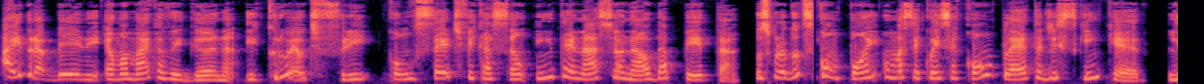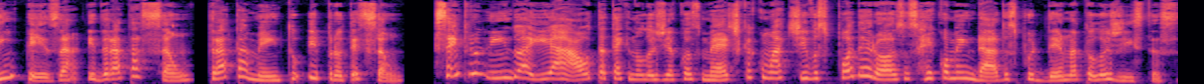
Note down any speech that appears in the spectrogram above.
A Hidrabene é uma marca vegana e cruelty free com certificação internacional da PETA. Os produtos compõem uma sequência completa de skincare, limpeza, hidratação, tratamento e proteção. Sempre unindo aí a alta tecnologia cosmética com ativos poderosos recomendados por dermatologistas.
